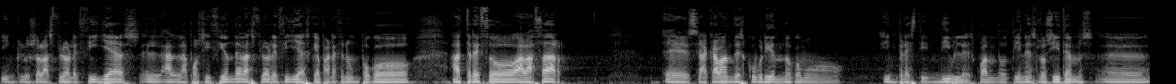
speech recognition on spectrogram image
incluso las florecillas la, la posición de las florecillas que parecen un poco atrezo al azar eh, se acaban descubriendo como imprescindibles cuando tienes los ítems eh,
